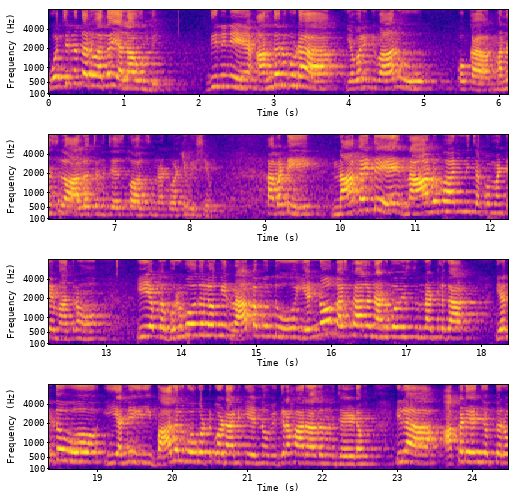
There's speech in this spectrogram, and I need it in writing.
వచ్చిన తర్వాత ఎలా ఉంది? దీనిని అందరూ కూడా ఎవరికి వారు ఒక మనసులో ఆలోచన చేసుకోవాల్సినటువంటి విషయం. కాబట్టి నాకైతే నా అనుభవాన్ని చెప్పమంటే మాత్రం ఈ యొక్క గురుబోధలోకి రాకముందు ఎన్నో కష్టాలను అనుభవిస్తున్నట్లుగా ఎంతో ఈ అన్ని ఈ బాధలు పోగొట్టుకోవడానికి ఎన్నో విగ్రహారాధనలు చేయడం. ఇలా అక్కడ ఏం చెప్తారో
